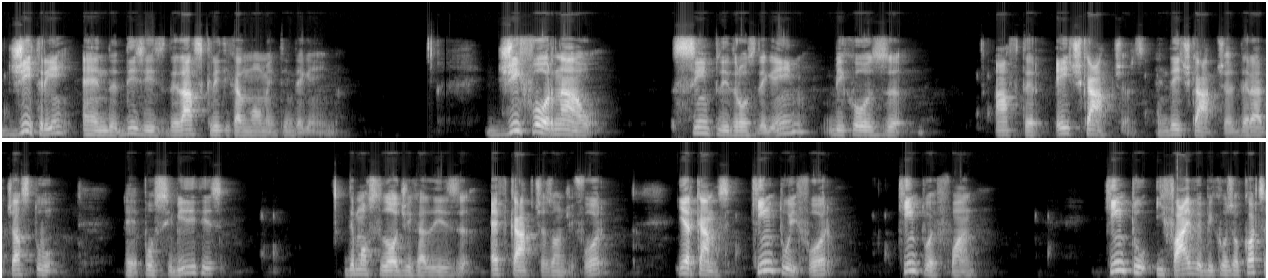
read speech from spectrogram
g3 and this is the last critical moment in the game. g4 now simply draws the game because after h captures and h capture there are just two uh, possibilities. The most logical is f captures on g4. Here comes king to e4, king to f1, king to e5 because of course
